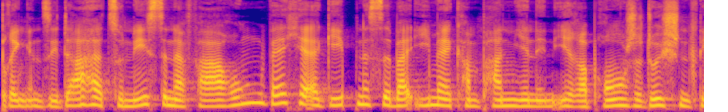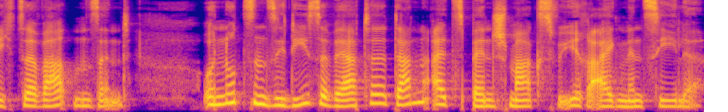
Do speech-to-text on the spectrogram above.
Bringen Sie daher zunächst in Erfahrung, welche Ergebnisse bei E-Mail-Kampagnen in Ihrer Branche durchschnittlich zu erwarten sind und nutzen Sie diese Werte dann als Benchmarks für Ihre eigenen Ziele.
